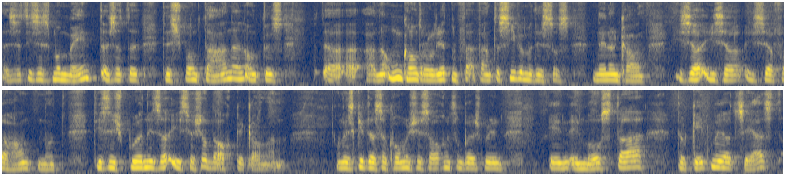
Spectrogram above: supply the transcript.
also dieses Moment also des Spontanen und des, einer unkontrollierten Fantasie, wenn man das so nennen kann, ist ja, ist ja, ist ja vorhanden. Und diesen Spuren ist er, ist ja schon nachgegangen. Und es gibt ja so komische Sachen, zum Beispiel in, in, in Mostar, da geht man ja zuerst,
